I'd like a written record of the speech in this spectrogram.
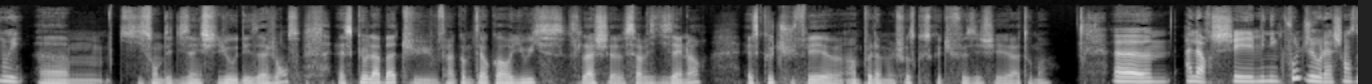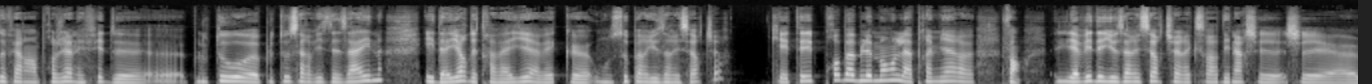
oui. Euh, qui sont des design studios ou des agences. Est-ce que là-bas, tu, enfin, comme tu es encore UX slash euh, service designer, est-ce que tu fais euh, un peu la même chose que ce que tu faisais chez Atoma? Alors, chez Meaningful, j'ai eu la chance de faire un projet en effet de plutôt, plutôt service design et d'ailleurs de travailler avec un super user researcher qui a été probablement la première. Enfin, il y avait des user researchers extraordinaires chez, chez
